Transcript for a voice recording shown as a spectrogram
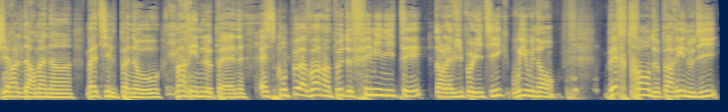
Gérald Darmanin, Mathilde Panot, Marine Le Pen. Est-ce qu'on peut avoir un peu de féminité dans la vie politique? Oui ou non? Bertrand de Paris nous dit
